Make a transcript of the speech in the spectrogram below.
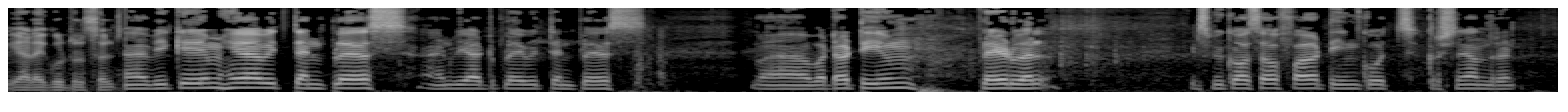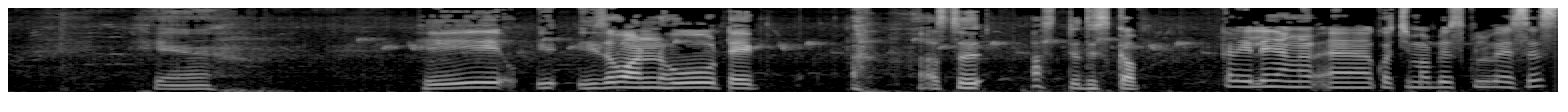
we had a good result. We came here with 10 players and we had to play with 10 players. But our team played well. It's because of our team coach Krishnandran. He, he he's the one who take to this കളിയിൽ ഞങ്ങൾ Kochi public school versus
